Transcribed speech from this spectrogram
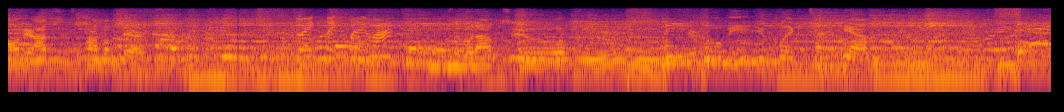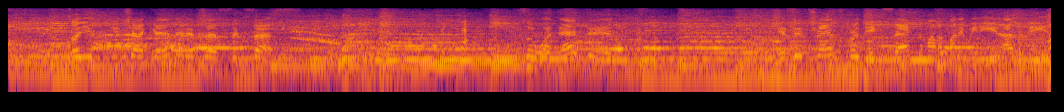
all of your options pop up there. Do I click what I want? So go down to your movie, you click 10 p.m. So you, you check in and it says success. So what that did is it transferred the exact amount of money we need onto these.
